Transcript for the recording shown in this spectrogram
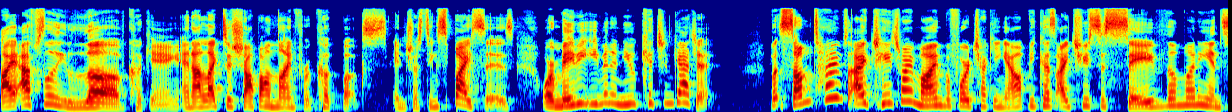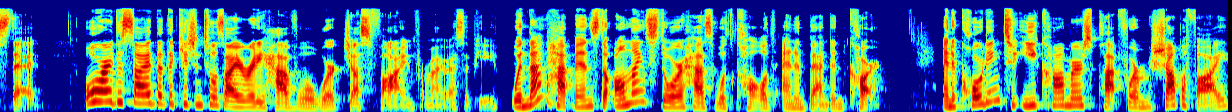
I absolutely love cooking, and I like to shop online for cookbooks, interesting spices, or maybe even a new kitchen gadget. But sometimes I change my mind before checking out because I choose to save the money instead. Or I decide that the kitchen tools I already have will work just fine for my recipe. When that happens, the online store has what's called an abandoned cart. And according to e commerce platform Shopify,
